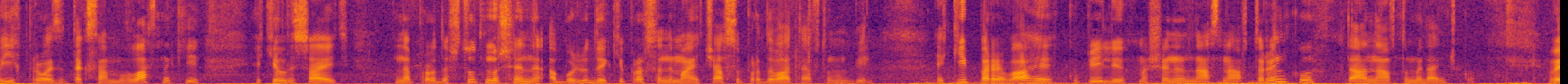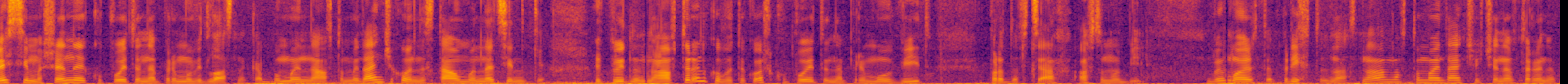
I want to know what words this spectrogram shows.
їх привозять так само власники, які лишають на продаж тут машини, або люди, які просто не мають часу продавати автомобіль. Які переваги купівлі машини у нас на авторинку та на автомайданчику? Ви всі машини купуєте напряму від власника, бо ми на автомайданчику не ставимо націнки. Відповідно, на авторинку ви також купуєте напряму від продавця автомобіль. Ви можете приїхати до нас на автомайданчик чи на авторинок,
